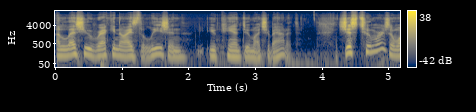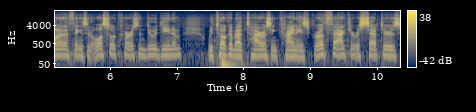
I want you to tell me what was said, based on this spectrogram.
unless you recognize the lesion, you can't do much about it. GIST tumors, and one of the things that also occurs in duodenum, we talk about tyrosine kinase growth factor receptors,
